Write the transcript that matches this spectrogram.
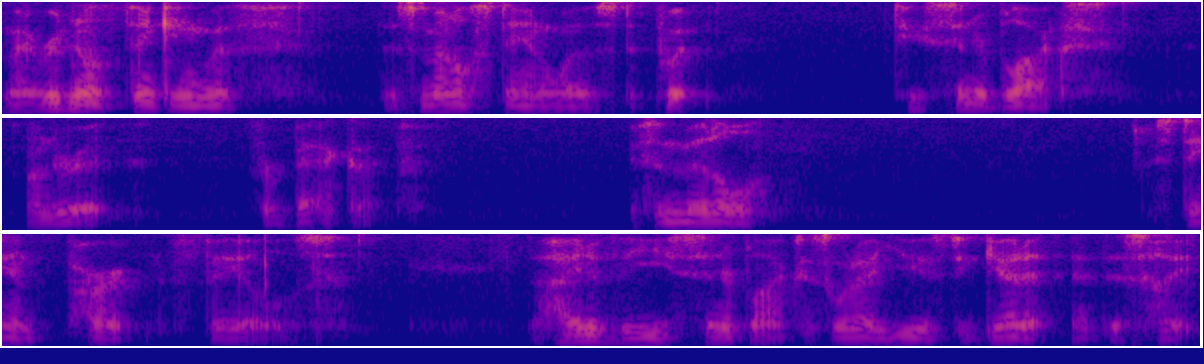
my original thinking with this metal stand was to put two cinder blocks under it for backup. If the metal stand part fails, the height of the cinder blocks is what I use to get it at this height.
